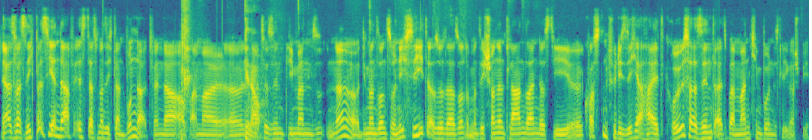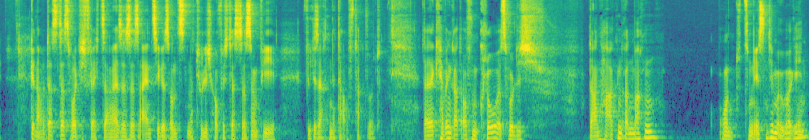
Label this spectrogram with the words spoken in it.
ja, also was nicht passieren darf, ist, dass man sich dann wundert, wenn da auf einmal äh, genau. Leute sind, die man, ne, die man sonst so nicht sieht. Also da sollte man sich schon im Plan sein, dass die äh, Kosten für die Sicherheit größer sind als bei manchen Bundesligaspiel. Genau, das, das wollte ich vielleicht sagen. Also das ist das Einzige. Sonst natürlich hoffe ich, dass das irgendwie, wie gesagt, ein netter Auftakt wird. Da der Kevin gerade auf dem Klo ist, würde ich da einen Haken dran machen und zum nächsten Thema übergehen.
